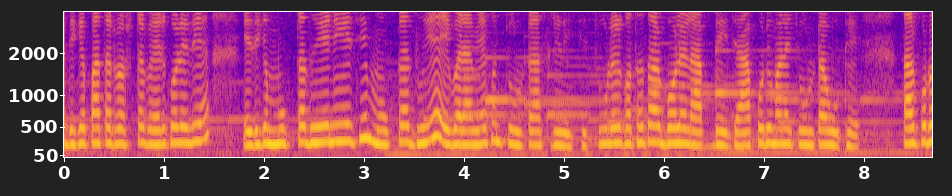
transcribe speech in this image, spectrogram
এদিকে পাতার রসটা বের করে দিয়ে এদিকে মুখটা ধুয়ে নিয়েছি, মুখটা ধুয়ে এবার আমি এখন চুলটা আশ্রয় নিচ্ছি। চুলের কথা তো আর বলে লাভ নেই, যা পরিমাণে চুলটা উঠে। তারপরে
